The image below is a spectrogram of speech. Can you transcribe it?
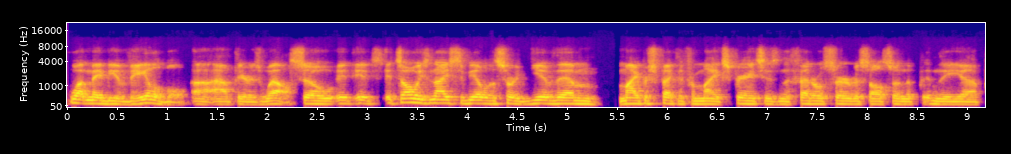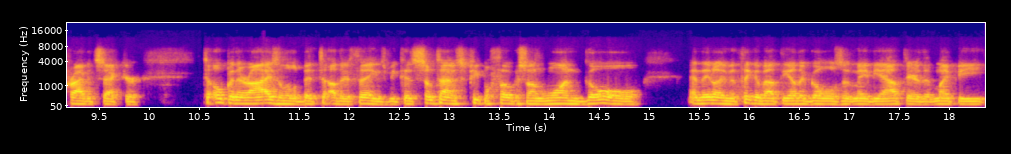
what may be available uh, out there as well. So it, it's it's always nice to be able to sort of give them my perspective from my experiences in the federal service, also in the in the uh, private sector, to open their eyes a little bit to other things because sometimes people focus on one goal and they don't even think about the other goals that may be out there that might be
